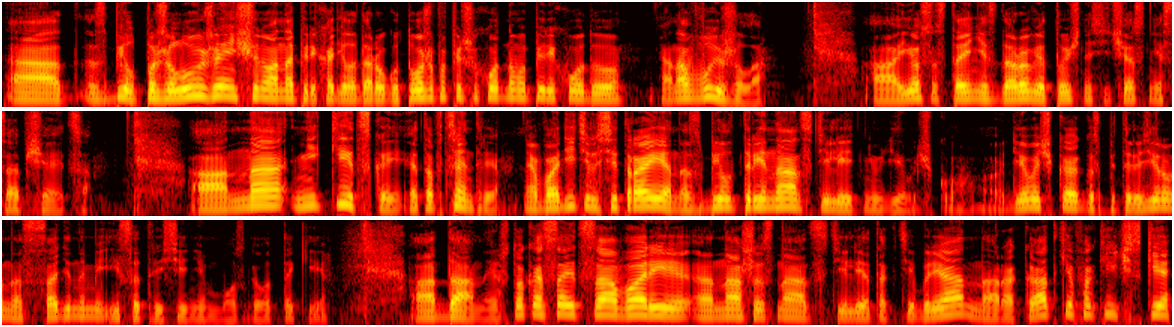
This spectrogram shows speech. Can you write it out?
а, сбил пожилую женщину, она переходила дорогу тоже по пешеходному переходу, она выжила. А Ее состояние здоровья точно сейчас не сообщается. А На Никитской, это в центре, водитель Ситроена сбил 13-летнюю девочку. Девочка госпитализирована с ссадинами и сотрясением мозга. Вот такие а, данные. Что касается аварии э, на 16 лет октября, на Ракатке фактически,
